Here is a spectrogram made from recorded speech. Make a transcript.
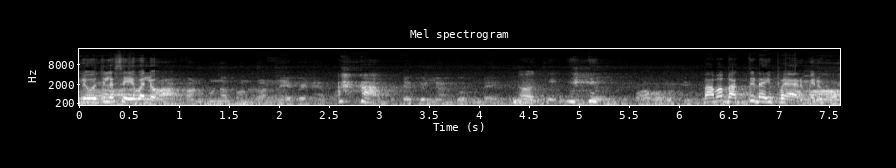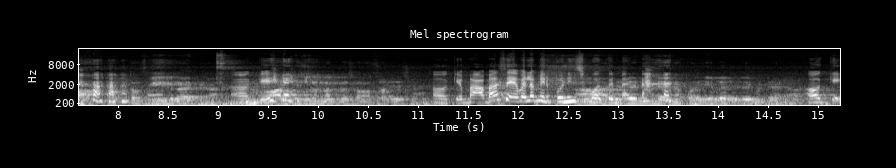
రోజుల సేవలో నాకు అనుకున్న పనులు ఓకే. బాబా మీరు. మొత్తం సింగిల్గా అయిపోయినా. ఓకే. ఓకే. బాబా సేవలో మీరు పుణించిపోతున్నారు. ఓకే.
